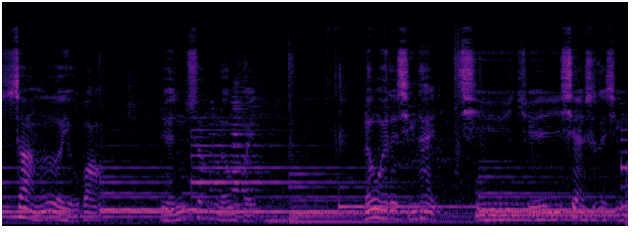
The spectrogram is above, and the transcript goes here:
善恶有报、人生轮回。轮回的形态取决于现实的行为，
